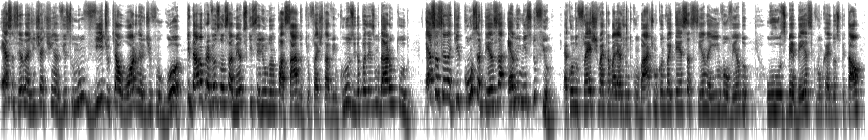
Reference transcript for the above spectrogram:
Essa cena a gente já tinha visto num vídeo que a Warner divulgou, que dava para ver os lançamentos que seriam do ano passado, que o Flash estava incluso, e depois eles mudaram tudo. Essa cena aqui, com certeza, é no início do filme. É quando o Flash vai trabalhar junto com o Batman, quando vai ter essa cena aí envolvendo os bebês que vão cair do hospital.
